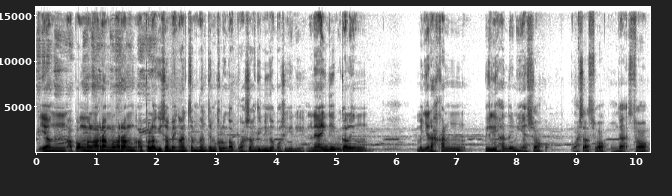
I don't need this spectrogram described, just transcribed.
yang apa ngelarang-larang apalagi sampai ngancem-ngancem kalau nggak puasa gini nggak puasa gini. Nenek aing tipikal yang menyerahkan pilihan tuh nih ya sok puasa sok nggak sok.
